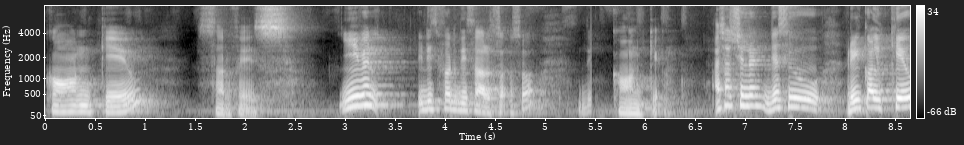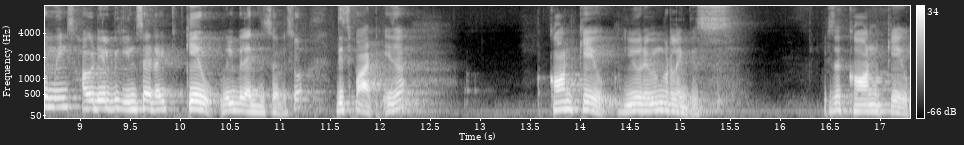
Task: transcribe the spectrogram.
concave surface. Even it is for this also. So, the concave. Asha children, just you recall cave means how it will be inside, right? Cave will be like this only. So, this part is a concave. You remember like this. It's a concave.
